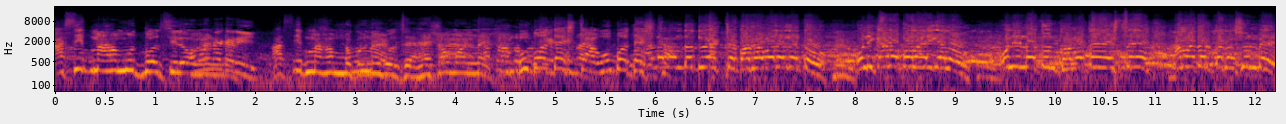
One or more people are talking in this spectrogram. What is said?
আসিফ মাহমুদ বলছিল? আসিফ মাহমুদ উনি বলছে হ্যাঁ সমন্বয় উপদেষ্টা উপদেষ্টা। বন্ধু দু একটা কথা বলে যেত। উনি কেন বলাই গেল? উনি নতুন ক্ষমতায় এসছে আমাদের কথা শুনবে।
